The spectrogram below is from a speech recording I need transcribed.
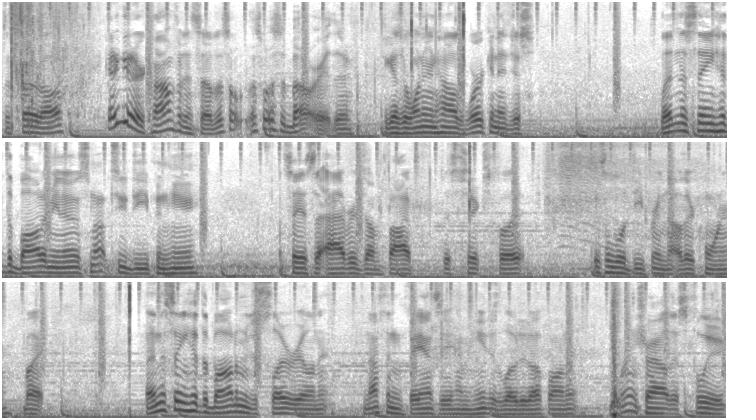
to start off. Got to get our confidence up. That's, that's what it's about right there. You guys are wondering how I was working it, just letting this thing hit the bottom, you know, it's not too deep in here. I'd say it's the average on five to six foot. It's a little deeper in the other corner, but letting this thing hit the bottom and just slow reeling it. Nothing fancy. I mean, he just loaded up on it. We're gonna try out this fluke.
